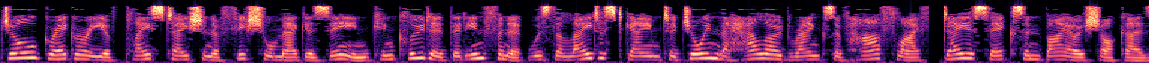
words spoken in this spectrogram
Joel Gregory of PlayStation Official Magazine concluded that Infinite was the latest game to join the hallowed ranks of Half-Life, Deus Ex and Bioshock as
